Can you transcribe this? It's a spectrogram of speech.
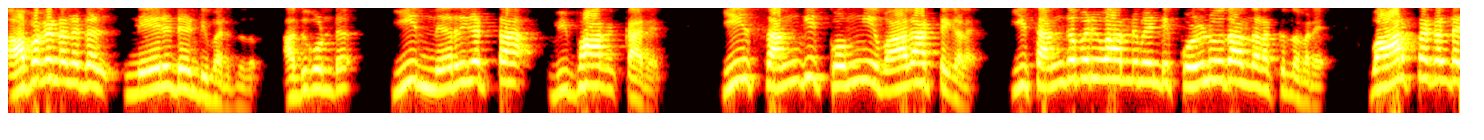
അവഗണനകൾ നേരിടേണ്ടി വരുന്നത്. അതുകൊണ്ട് ഈ നെറികെട്ട വിഭാഗക്കാരെ ഈ സംഘി കൊങ്ങി വാലാട്ടികളെ ഈ സംഘപരിവാറിന് വേണ്ടി കൊഴിലൂതാൻ നടക്കുന്നവരെ വാർത്തകളുടെ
